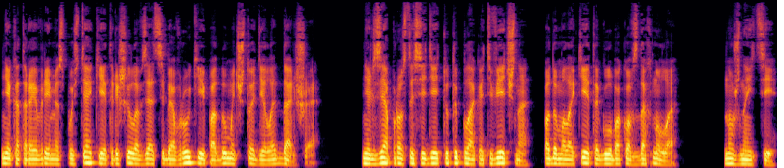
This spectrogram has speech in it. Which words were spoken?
Некоторое время спустя Кейт решила взять себя в руки и подумать, что делать дальше. «Нельзя просто сидеть тут и плакать вечно», – подумала Кейт и глубоко вздохнула. «Нужно идти».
